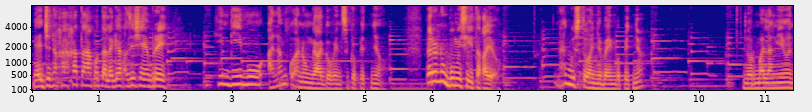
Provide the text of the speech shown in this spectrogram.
Medyo nakakatakot talaga kasi syempre, hindi mo alam kung anong gagawin sa gupit nyo. Pero nung bumisita kayo, nagustuhan nyo ba yung gupit nyo? Normal lang yun.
